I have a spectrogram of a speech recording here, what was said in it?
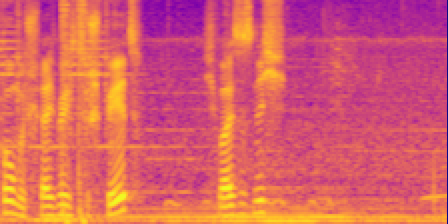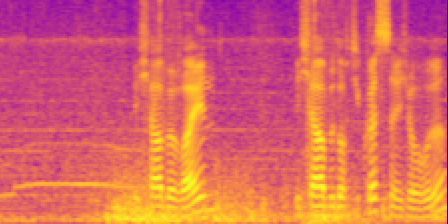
Komisch. Vielleicht bin ich zu spät. Ich weiß es nicht. Ich habe Wein. Ich habe doch die Quest nicht auch, oder?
